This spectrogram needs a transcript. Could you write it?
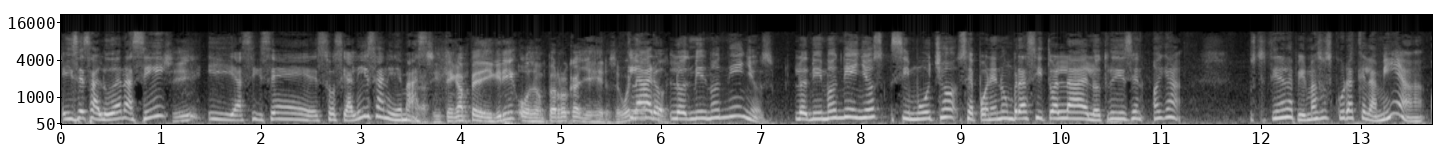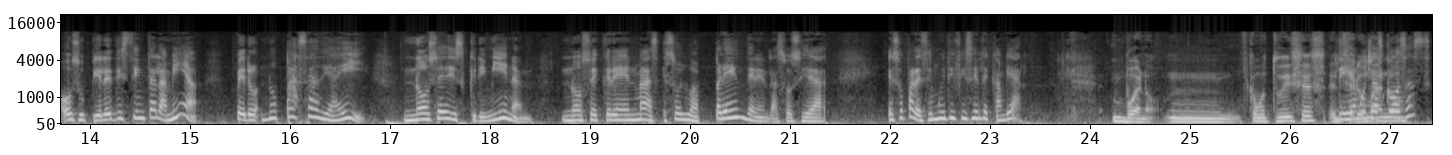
Y se saludan así Sí. y así se socializan y demás. Así tengan pedigrí o sea un perro callejero. Se huele en la Claro, cola. los mismos niños, los mismos niños, si mucho se ponen un bracito al lado del otro y dicen, oiga, usted tiene la piel más oscura que la mía, o su piel es distinta a la mía, pero no pasa de ahí, no se discriminan, no se creen más, eso lo aprenden en la sociedad. Eso parece muy difícil de cambiar. Bueno, mm, como tú dices, el ¿Dije ser muchas humano- cosas?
